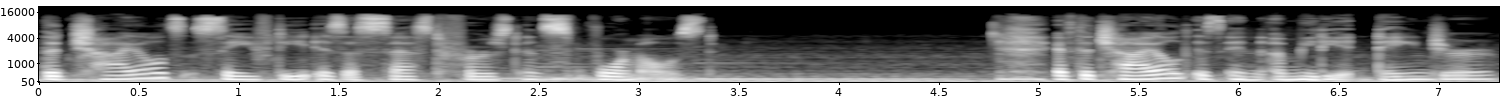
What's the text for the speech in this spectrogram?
the child's safety is assessed first and foremost. If the child is in immediate danger,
